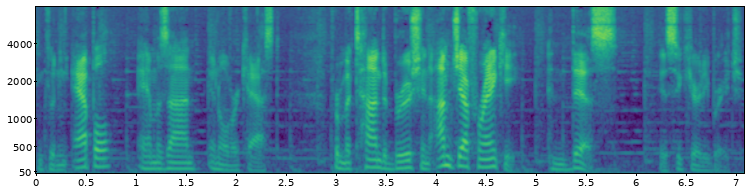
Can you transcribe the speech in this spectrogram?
including Apple, Amazon, and Overcast. For Matan Dobrushin, I'm Jeff Reinke, and this is Security Breach.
